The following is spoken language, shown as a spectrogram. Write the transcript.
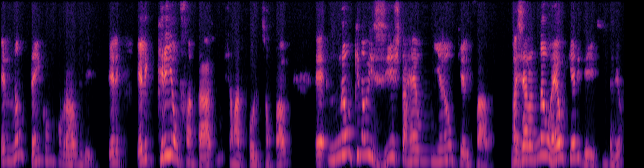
Ele não tem como comprovar o que diz. Ele, ele cria um fantasma chamado Foro de São Paulo, é, não que não exista a reunião que ele fala, mas ela não é o que ele diz, entendeu?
